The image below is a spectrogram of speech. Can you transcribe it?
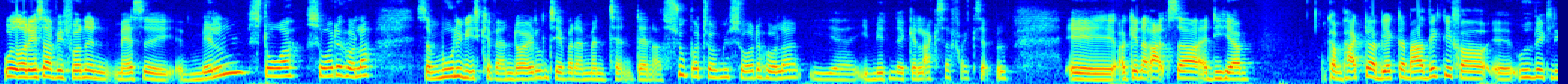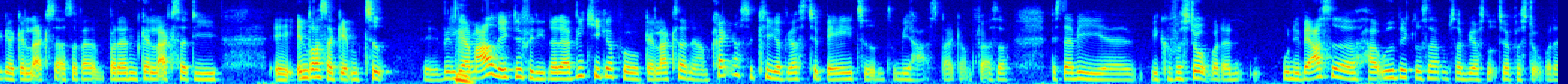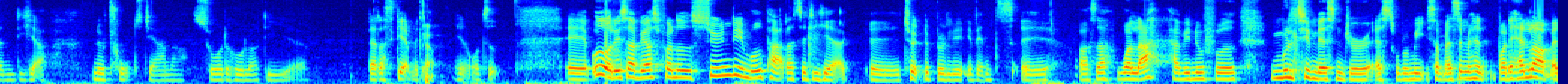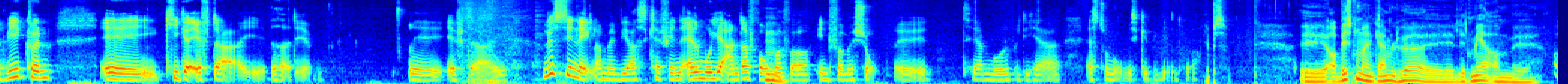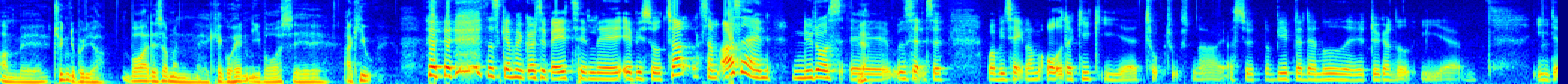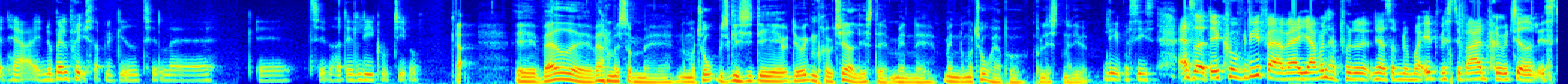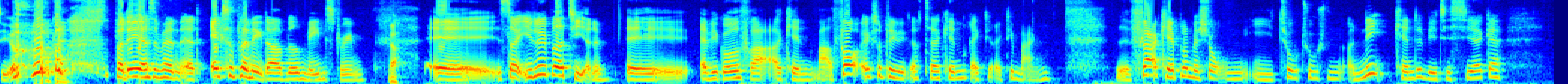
Udover det, så har vi fundet en masse mellemstore sorte huller, som muligvis kan være nøglen til, hvordan man danner supertunge sorte huller i, uh, i midten af galakser for eksempel. Uh, og generelt så er de her kompakte objekter meget vigtige for uh, udvikling af galakser, altså hvordan galakser de uh, ændrer sig gennem tid. Uh, hvilket mm. er meget vigtigt, fordi når der vi kigger på galakserne omkring os, så kigger vi også tilbage i tiden, som vi har snakket om før. Så hvis der vi, uh, vi kunne forstå, hvordan universet har udviklet sig, så er vi også nødt til at forstå, hvordan de her neutronstjerner, sorte huller, de, øh, hvad der sker med dem ja. hen over tid. Øh, Udover det, så har vi også fundet synlige modparter til de her øh, tyngdebølge-events. Øh, og så, voila, har vi nu fået multi-messenger-astronomi, som er simpelthen, hvor det handler om, at vi ikke kun øh, kigger efter, øh, hvad hedder det, øh, efter øh, lyssignaler, men vi også kan finde alle mulige andre former mm. for information øh, til at måle på de her astronomiske begivenheder. Jeps. Øh, og hvis nu man gerne vil høre øh, lidt mere om, øh, om øh, tyngdebølger, hvor er det så, man øh, kan gå hen i vores øh, arkiv? så skal man gå tilbage til øh, episode 12, som også er en nytårsudsendelse, øh, ja. hvor vi taler om året, der gik i øh, 2017, og vi blandt andet øh, dykker ned i, øh, i den her Nobelpris, der blev givet til, øh, øh til hvad hedder det, LEGO-teamet. Øh, hvad, øh, hvad har du med som øh, nummer to? Vi skal lige sige, det er, det er jo ikke en prioriteret liste, men, øh, men nummer to her på, på listen alligevel. Lige præcis. Altså, det kunne lige før være, at jeg ville have puttet den her som nummer et, hvis det var en prioriteret liste, jo. Okay. For det er simpelthen, at eksoplaneter er blevet mainstream. Ja. Øh, så i løbet af tierne øh, er vi gået fra at kende meget få eksoplaneter til at kende rigtig, rigtig mange. Øh, før Kepler-missionen i 2009 kendte vi til cirka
